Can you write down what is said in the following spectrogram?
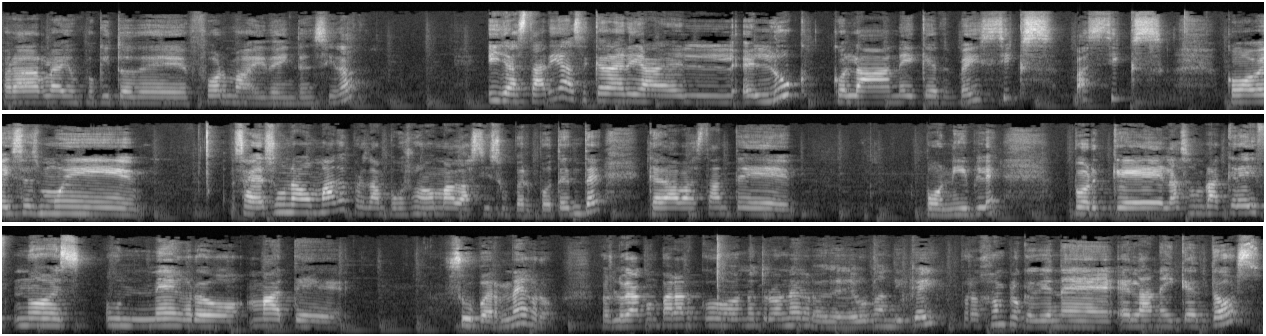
para darle ahí un poquito de forma y de intensidad y ya estaría, así quedaría el, el look con la Naked Basics, Basics como veis es muy o sea, es un ahumado, pero tampoco es un ahumado así súper potente. Queda bastante ponible. Porque la sombra Crave no es un negro mate súper negro. Os lo voy a comparar con otro negro de Urban Decay, por ejemplo, que viene en la Naked 2.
